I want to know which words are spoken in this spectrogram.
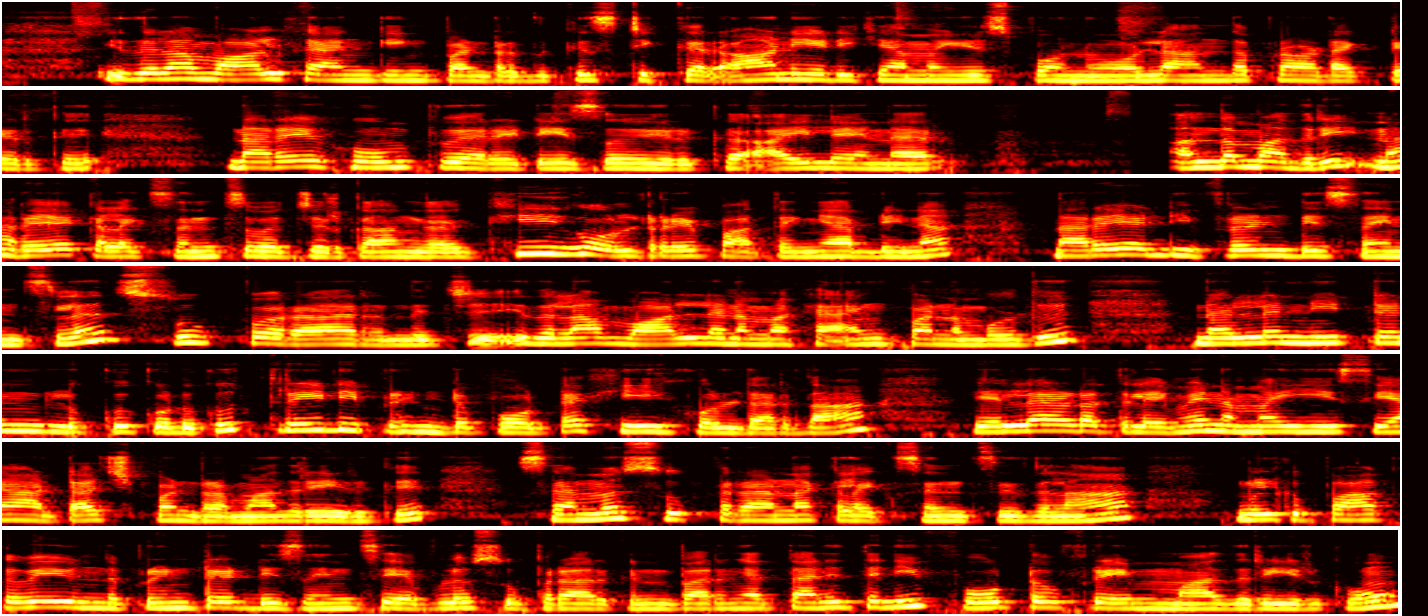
இதெல்லாம் வால் ஹேங்கிங் பண்ணுறதுக்கு ஸ்டிக்கர் ஆணி அடிக்காமல் யூஸ் பண்ணுவோம்ல அந்த ப்ராடக்ட் இருக்குது நிறைய ஹோம் வெரைட்டிஸும் இருக்குது ஐலைனர் அந்த மாதிரி நிறைய கலெக்ஷன்ஸ் வச்சுருக்காங்க. கீ ஹோல்டரே பார்த்தீங்க அப்படின்னா நிறைய டிஃப்ரெண்ட் டிசைன்ஸில் சூப்பராக இருந்துச்சு. இதெல்லாம் வாலில் நம்ம ஹேங் பண்ணும்போது நல்ல நீட் அண்ட் லுக்கு கொடுக்கும். த்ரீ டி பிரிண்ட் போட்ட கீ ஹோல்டர் தான். எல்லா இடத்துலையுமே நம்ம ஈஸியாக அட்டாச் பண்ணுற மாதிரி இருக்குது செம சூப்பரான கலெக்ஷன்ஸ் இதெல்லாம். உங்களுக்கு பார்க்கவே இந்த பிரிண்டட் டிசைன்ஸ் எவ்வளோ சூப்பராக இருக்குன்னு பாருங்கள் தனித்தனி ஃபோட்டோ ஃப்ரேம் மாதிரி இருக்கும்.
